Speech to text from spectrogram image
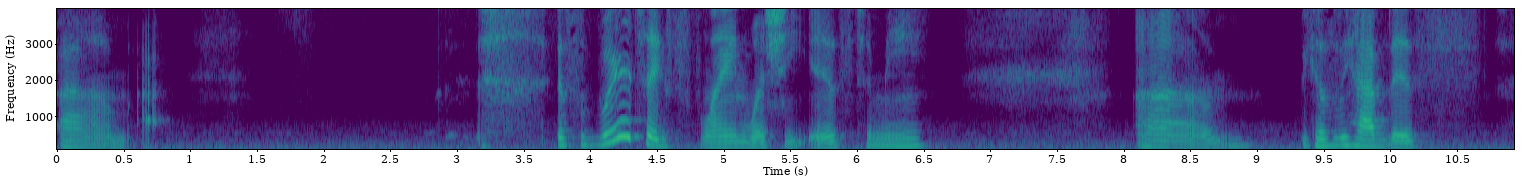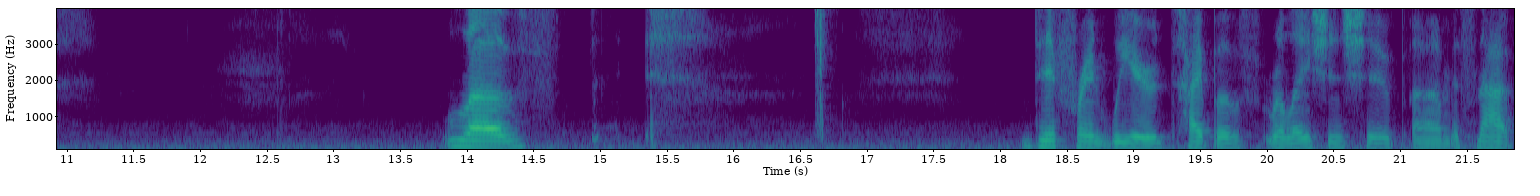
um it's weird to explain what she is to me. Um, because we have this love different weird type of relationship. Um, it's not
